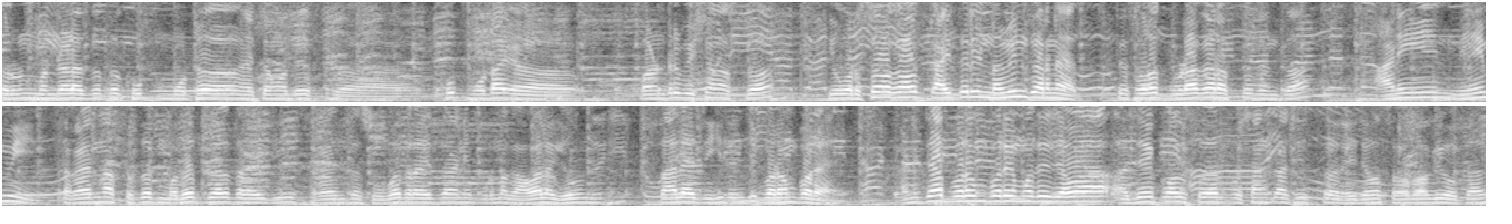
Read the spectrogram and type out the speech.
तरुण मंडळाचं तर खूप मोठं ह्याच्यामध्ये खूप मोठा कॉन्ट्रीब्युशन असतं. की वर्सोवा गावात काहीतरी नवीन करण्यात ते सर्वात पुढाकार असतो त्यांचा. आणि नेहमी सगळ्यांना सतत मदत करत राहायची सगळ्यांच्या सोबत राहायचं आणि पूर्ण गावाला घेऊन चालायची ही त्यांची परंपरा आहे. आणि त्या परंपरेमध्ये जेव्हा अजय कौल सर प्रशांत काशीद सर हे जेव्हा सहभागी होतात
